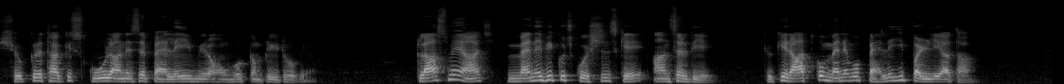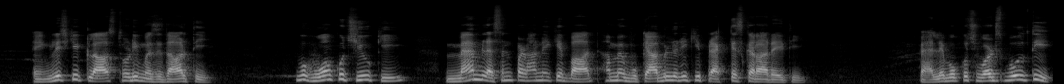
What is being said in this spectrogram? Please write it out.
शुक्र था कि स्कूल आने से पहले ही मेरा होमवर्क कंप्लीट हो गया। क्लास में आज मैंने भी कुछ क्वेश्चंस के आंसर दिए, क्योंकि रात को मैंने वो पहले ही पढ़ लिया था। इंग्लिश की क्लास थोड़ी मज़ेदार थी। वो हुआ कुछ यूँ कि मैम लेसन पढ़ाने के बाद हमें वोकेबलरी की प्रैक्टिस करा रही थी। पहले वो कुछ वर्ड्स बोलती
